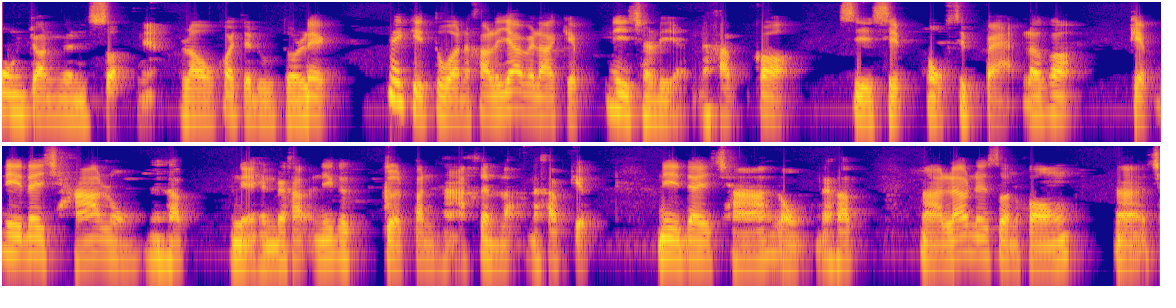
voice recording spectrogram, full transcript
วงจรเงินสดเนี่ยเราก็จะดูตัวเลขไม่กี่ตัวนะครับระยะเวลาเก็บหนี้เฉลี่ยนะครับก็ 40 68 แล้วก็เก็บหนี้ได้ช้าลงนะครับเนี่ยเห็นไหมครับอันนี้ก็เกิดปัญหาขึ้นละนะครับ เก็บหนี้ได้ช้าลงนะครับแล้วในส่วนของ ช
